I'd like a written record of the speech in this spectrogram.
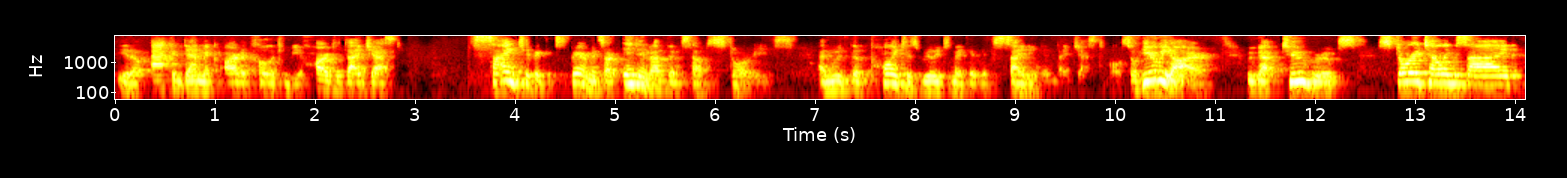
you know, academic article, it can be hard to digest. Scientific experiments are in and of themselves stories. And with the point is really to make it exciting and digestible. So here we are. We've got two groups, storytelling side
